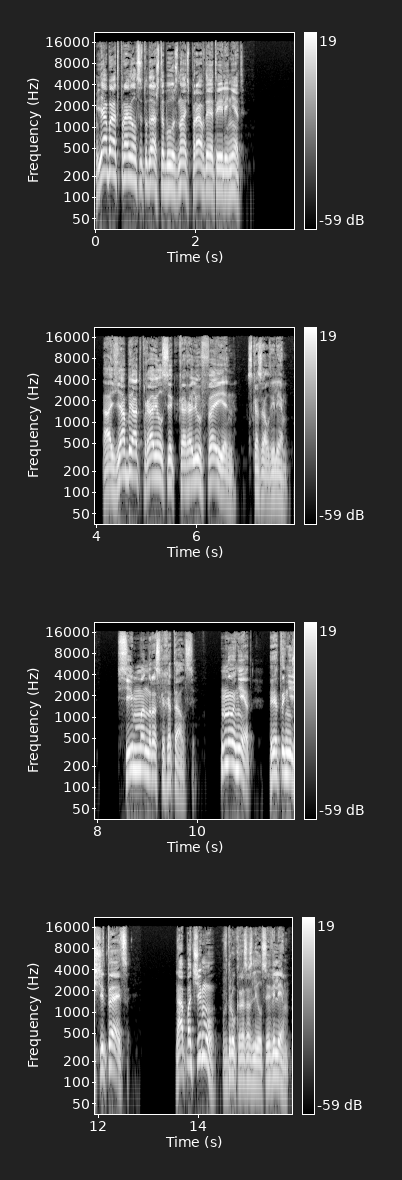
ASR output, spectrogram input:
Я бы отправился туда, чтобы узнать, правда это или нет. А я бы отправился к королю Фейен, сказал Вилем. Симмон расхохотался. «Ну нет, это не считается». «А почему?» — вдруг разозлился Вилем.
